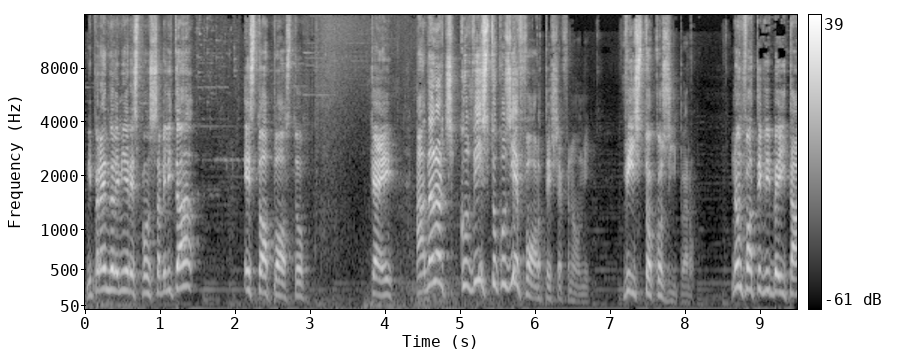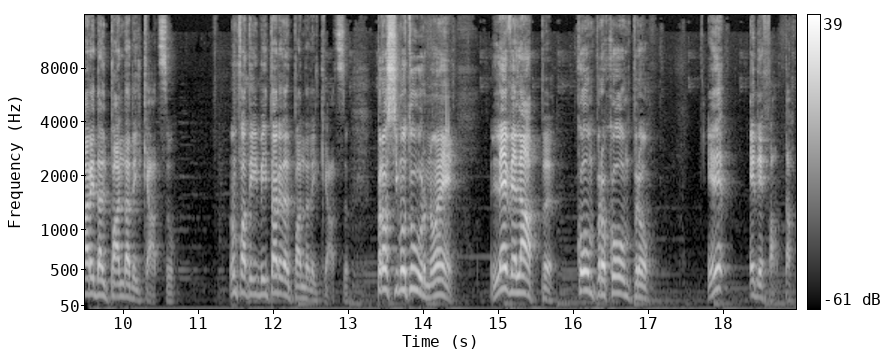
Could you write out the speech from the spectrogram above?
mi prendo le mie responsabilità e sto a posto. Ok? Ah, allora, visto così è forte, Chef Nomi. Visto così, però. Non fatevi baitare dal panda del cazzo. Non fatevi baitare dal panda del cazzo. Prossimo turno è level up, compro, compro. Ed è fatta.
